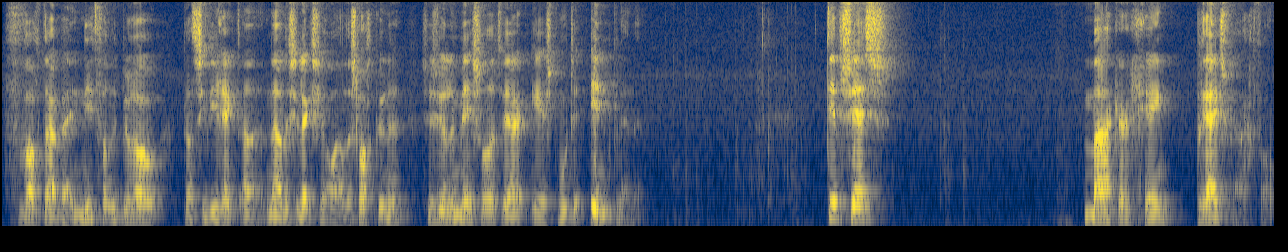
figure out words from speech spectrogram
Verwacht daarbij niet van het bureau dat ze direct na de selectie al aan de slag kunnen. Ze zullen meestal het werk eerst moeten inplannen. Tip 6. Maak er geen prijsvraag van.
